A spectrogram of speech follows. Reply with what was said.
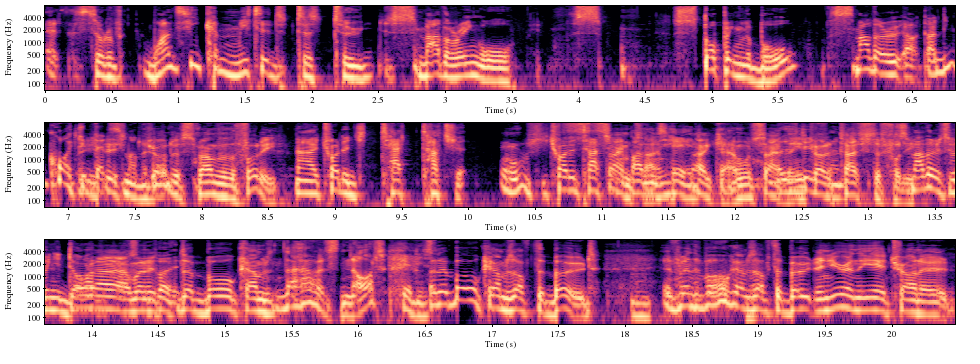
at sort of once he committed to to smothering or stopping the ball. Smother. I didn't quite get that He smother. tried to smother the footy. No, I tried to t- touch it. Well, he tried to touch same, it above his head. Okay, well, same There's thing. You try to touch the footy. Smother is when you dive Oh, no, no, when the it- the ball comes. No, it's not. It. When the ball comes off the boot, if when the ball comes off the boot and you're in the air trying to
